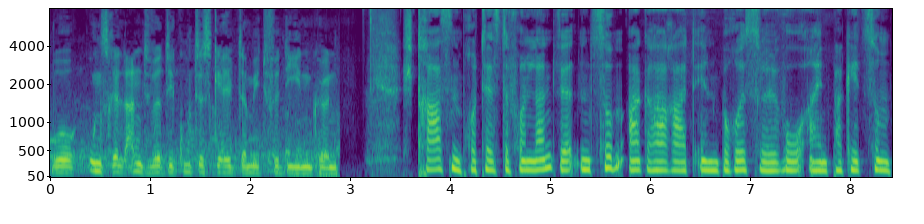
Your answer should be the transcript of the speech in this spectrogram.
wo unsere Landwirte gutes Geld damit verdienen können. Straßenproteste von Landwirten zum Agrarrat in Brüssel, wo ein Paket zum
